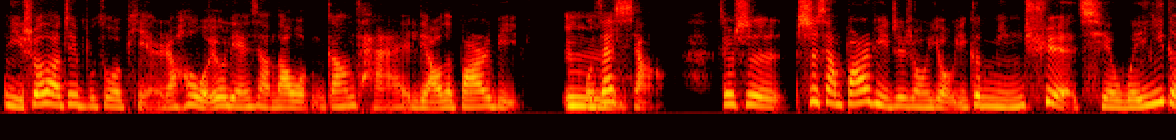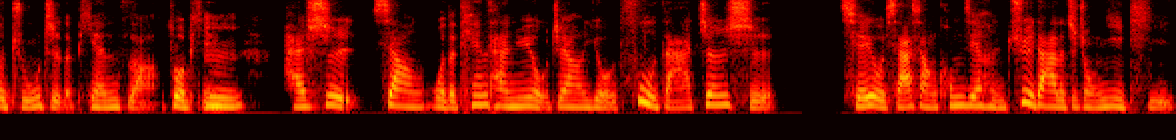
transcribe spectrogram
你说到这部作品，然后我又联想到我们刚才聊的 Barbie，嗯，我在想，就是是像 Barbie 这种有一个明确且唯一的主旨的片子啊作品，嗯还是像我的天才女友这样有复杂、真实且有遐想空间很巨大的这种议题，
